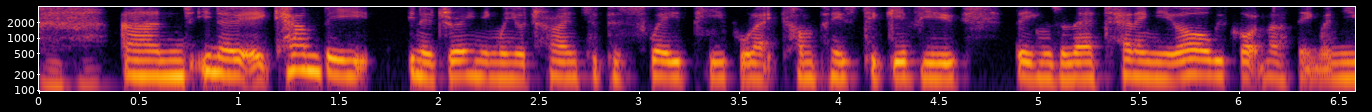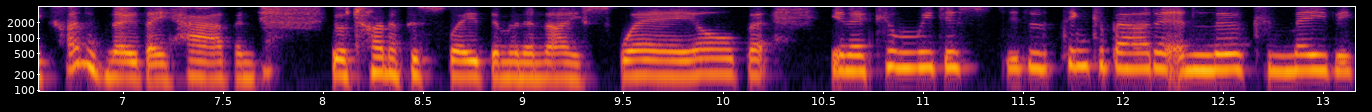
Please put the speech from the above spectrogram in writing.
Mm-hmm. And, you know, it can be you know draining when you're trying to persuade people like companies to give you things and they're telling you oh we've got nothing when you kind of know they have and you're trying to persuade them in a nice way oh but you know can we just think about it and look and maybe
